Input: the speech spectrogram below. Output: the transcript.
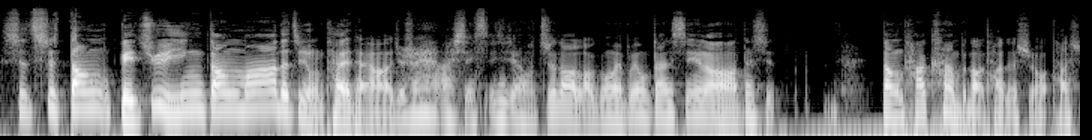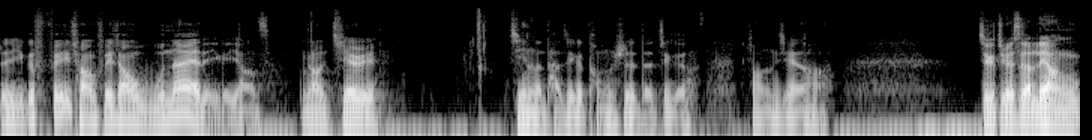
是是当给巨婴当妈的这种太太啊，就是哎呀，行行行，我知道，老公也不用担心了啊。但是当他看不到他的时候，他是一个非常非常无奈的一个样子。然后 Jerry 进了他这个同事的这个房间哈。这个角色两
